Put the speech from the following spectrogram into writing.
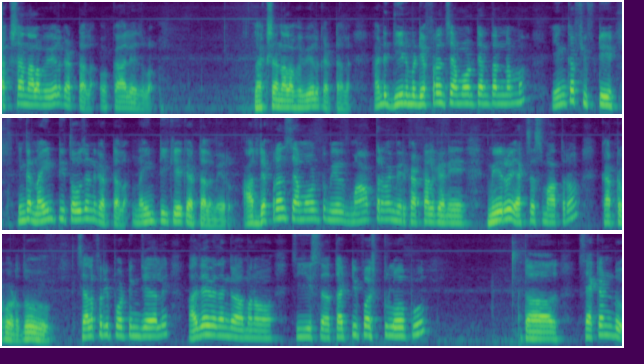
లక్ష నలభై వేలు కట్టాలి ఒక కాలేజీలో లక్ష నలభై వేలు కట్టాలి. అంటే దీని డిఫరెన్స్ అమౌంట్ ఎంత అన్నమ్మా ఇంకా ఫిఫ్టీ ఇంకా నైంటీ థౌజండ్ కట్టాలి. నైంటీ కే కట్టాలి మీరు. ఆ డిఫరెన్స్ అమౌంట్ మీరు మాత్రమే మీరు కట్టాలి కానీ మీరు ఎక్సెస్ మాత్రం కట్టకూడదు. సెల్ఫ్ రిపోర్టింగ్ చేయాలి. అదేవిధంగా మనం ఈ థర్టీ ఫస్ట్ లోపు సెకండ్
